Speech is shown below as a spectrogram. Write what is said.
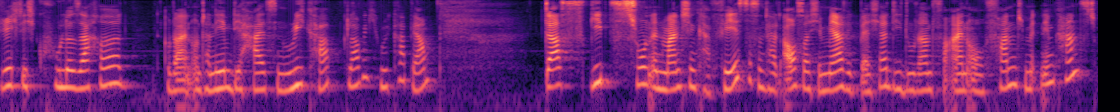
richtig coole Sache oder ein Unternehmen, die heißen Recap, glaube ich, Recap, ja. Das gibt's schon in manchen Cafés. Das sind halt auch solche Mehrwegbecher, die du dann für 1 Euro Pfand mitnehmen kannst.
